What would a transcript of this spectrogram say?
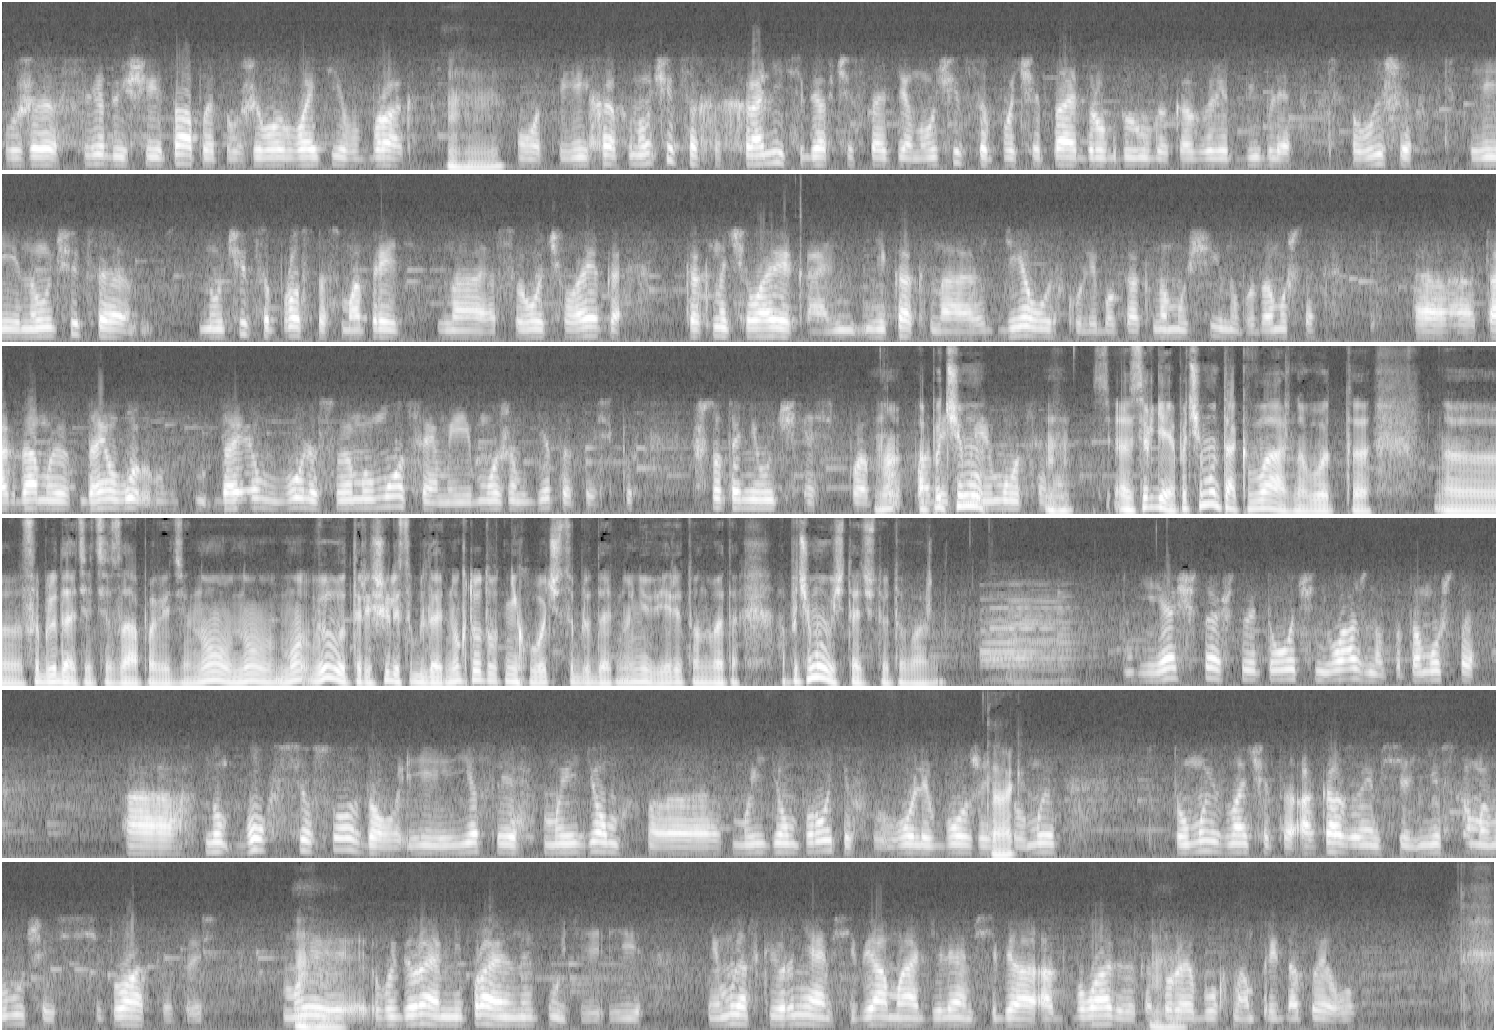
уже следующий этап это уже войти в брак. Uh-huh. Вот, и научиться хранить себя в чистоте, научиться почитать друг друга, как говорит Библия, выше, и научиться, научиться просто смотреть на своего человека как на человека, а не как на девушку, либо как на мужчину, потому что тогда мы даем, даем волю своим эмоциям и можем где-то, то есть что-то не учесть по, ну, а почему, эмоциями. Э, Сергей, а почему так важно вот э, э, соблюдать эти заповеди? Ну, ну, вы вот решили соблюдать, ну кто-то вот не хочет соблюдать, ну не верит он в это. А почему вы считаете, что это важно? Я считаю, что это очень важно, потому что а, ну, Бог все создал, и если мы идем, э, мы идем против воли Божией, так. то мы, то мы, значит, оказываемся не в самой лучшей ситуации. То есть мы угу. выбираем неправильный путь, и, и мы оскверняем себя, мы отделяем себя от блага, которое угу. Бог нам приготовил.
